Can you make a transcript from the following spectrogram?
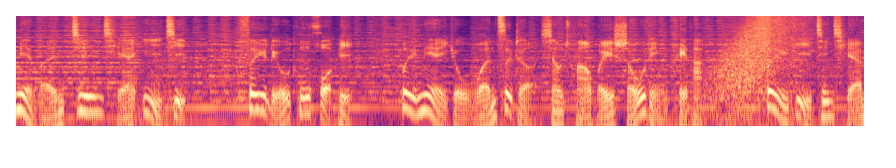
面纹金钱艺伎，非流通货币。背面有文字者，相传为首领佩戴。贝地金钱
